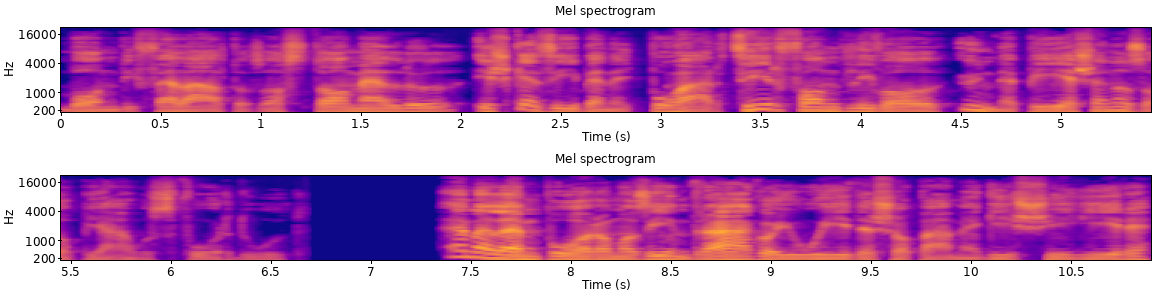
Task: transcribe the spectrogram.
Bandi felállt az asztal mellől, és kezében egy pohár cirfandlival ünnepélyesen az apjához fordult. Emelem poharam az én drága jó édesapám egészségére,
